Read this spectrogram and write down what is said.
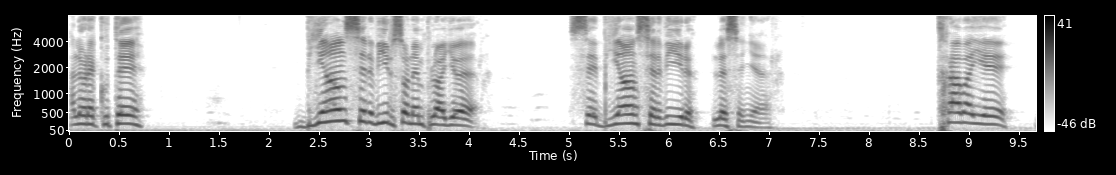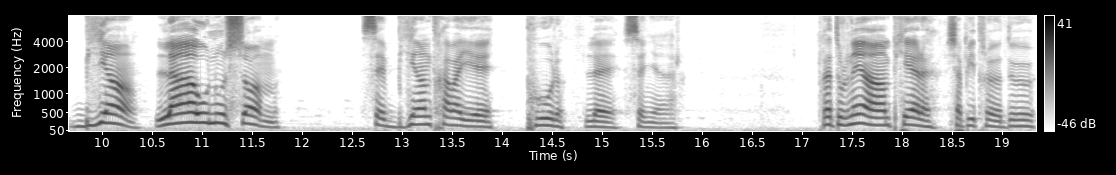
Alors écoutez, bien servir son employeur, c'est bien servir le Seigneur. Travailler bien là où nous sommes, c'est bien travailler pour le Seigneur. Retournez à 1 Pierre chapitre 2.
